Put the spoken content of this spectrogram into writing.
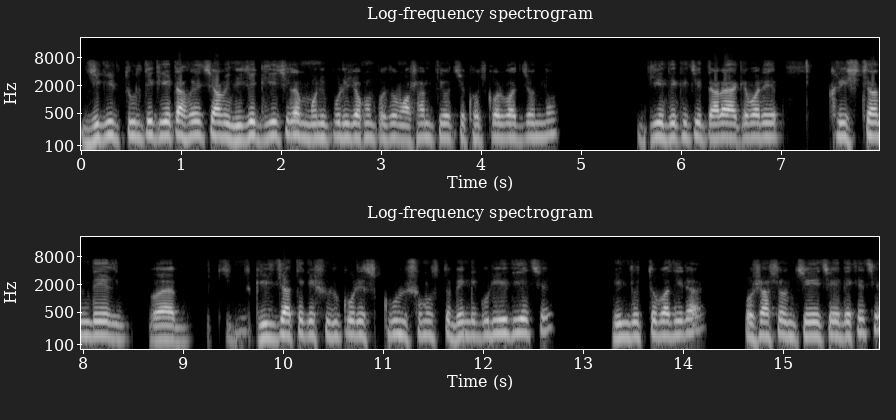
জিগির তুলতে গিয়ে এটা হয়েছে আমি নিজে গিয়েছিলাম মণিপুরে যখন প্রথম অশান্তি হচ্ছে খোঁজ করবার জন্য। গিয়ে দেখেছি তারা একেবারে খ্রিস্টানদের গির্জা থেকে শুরু করে স্কুল সমস্ত ভেঙে গুড়িয়ে দিয়েছে। হিন্দুত্ববাদীরা প্রশাসন চেয়ে চেয়ে দেখেছে।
